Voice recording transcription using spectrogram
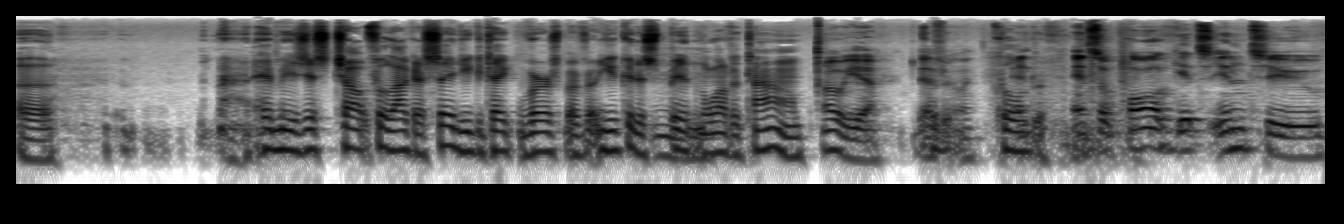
uh I mean, it's just chock full. Like I said, you could take verse by verse. You could have spent a lot of time. Oh yeah, definitely. Cold. And, and so Paul gets into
